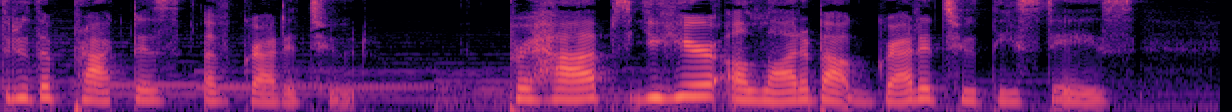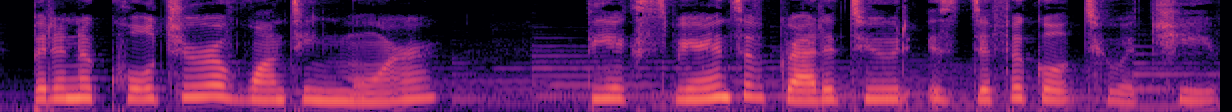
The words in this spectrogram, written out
through the practice of gratitude. Perhaps you hear a lot about gratitude these days, but in a culture of wanting more, the experience of gratitude is difficult to achieve.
